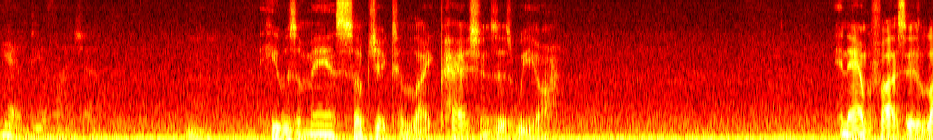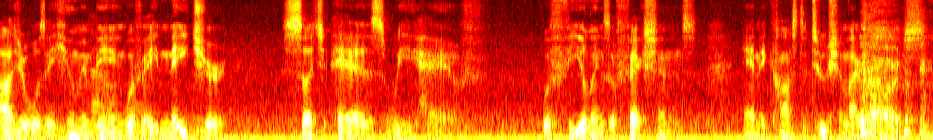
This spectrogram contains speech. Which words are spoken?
Yeah, it'd be Elijah. He was a man subject to like passions as we are. And the Amplified says Elijah was a human being with a nature such as we have, with feelings, affections, and a constitution like ours.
